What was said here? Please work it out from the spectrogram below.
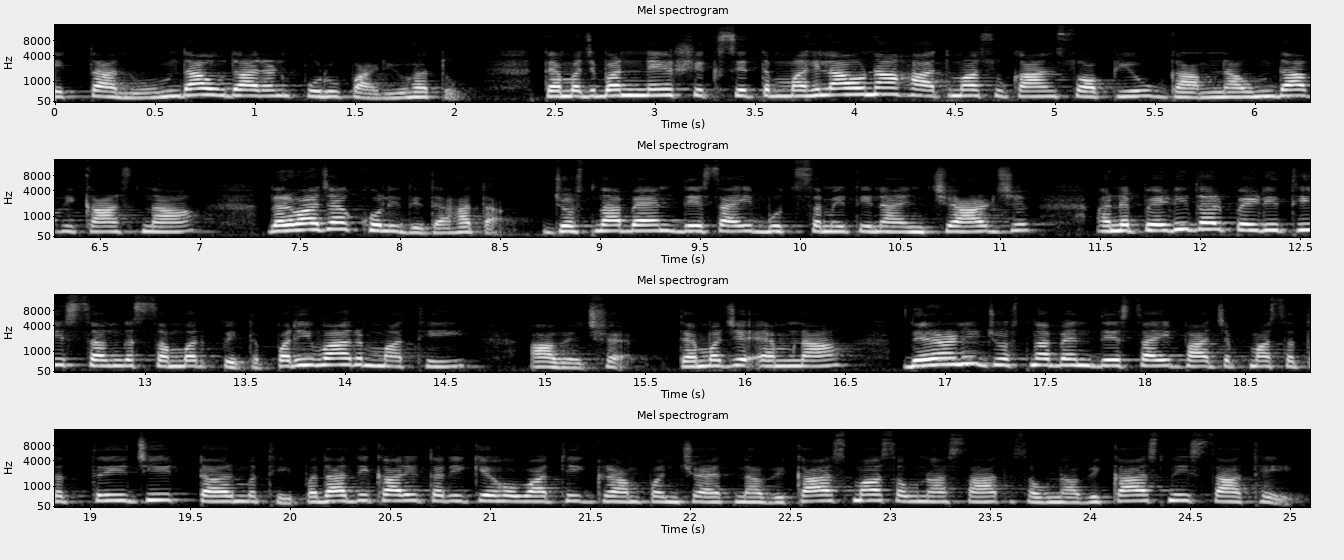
એકતાનું ઉમદા ઉદાહરણ પૂરું પાડ્યું હતું. તેમજ બંને શિક્ષિત મહિલાઓના હાથમાં સુકાન સોંપ્યું, ગામના ઉમદા વિકાસના દરવાજા ખોલી દીધા હતા. જ્યોત્સનાબેન દેસાઈ બુથ સમિતિના ઇન્ચાર્જ અને પેઢી દર પેઢીથી સંઘ સમર્પિત પરિવારમાંથી આવે છે. તેમજ એમના દેરાણી જ્યોત્સનાબેન દેસાઈ ભાજપમાં સતત ત્રીજી ટર્મથી પદાધિકારી તરીકે હોવાથી ગ્રામ પંચાયતના વિકાસમાં સૌના સાથ, સૌના વિકાસની સાથે.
